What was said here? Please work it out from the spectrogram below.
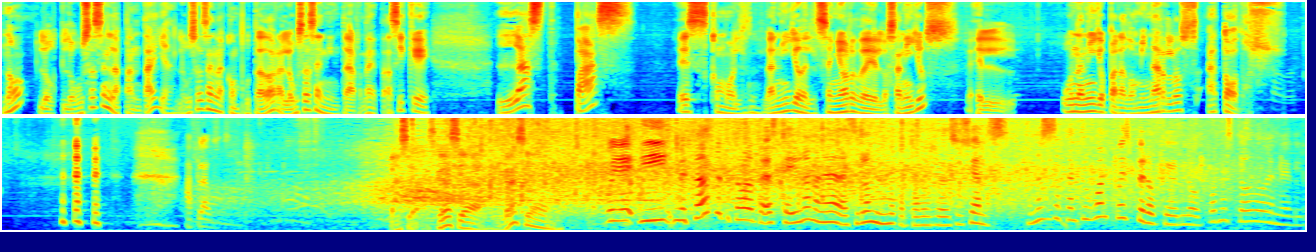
No, lo, lo, usas en la pantalla, lo usas en la computadora, lo usas en internet. Así que LastPass es como el, el anillo del Señor de los Anillos, el, un anillo para dominarlos a todos. Aplausos. Gracias, gracias, gracias. Oye, y me estabas platicando otra vez que hay una manera de hacer lo mismo con todas las redes sociales. Que no es exactamente igual, pues, pero que lo pones todo en el.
